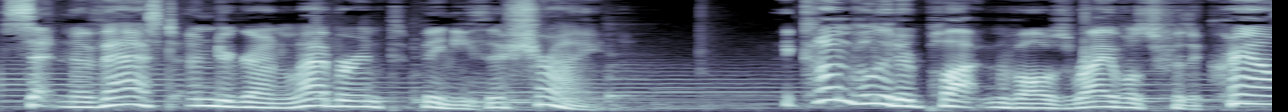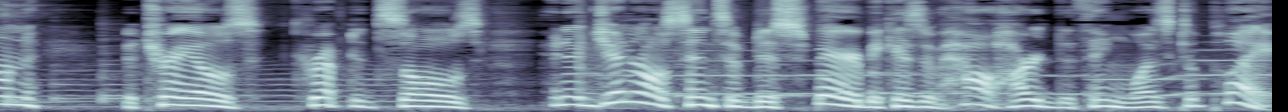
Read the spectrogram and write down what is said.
set in a vast underground labyrinth beneath a shrine. The convoluted plot involves rivals for the crown, betrayals, corrupted souls, and a general sense of despair because of how hard the thing was to play.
